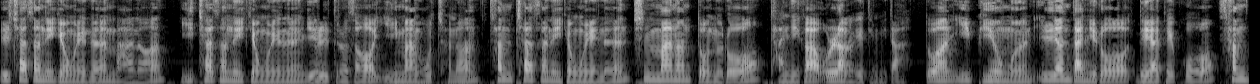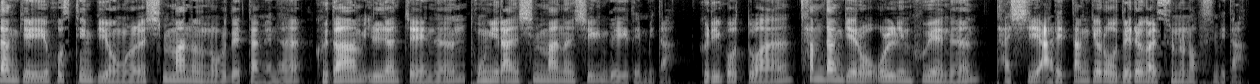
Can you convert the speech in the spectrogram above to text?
1차선의 경우에는 만원, 2차선의 경우에는 예를 들어서 2만 5천원, 3차선의 경우에는 10만원 돈으로 단위가 올라가게 됩니다. 또한 이 비용은 1년 단위로 내야 되고 3단계의 호스팅 비용을 10만원으로 냈다면 그 다음 1년째에는 동일한 10만원씩 내게 됩니다. 그리고 또한 3단계로 올린 후에는 다시 아래 단계로 내려갈 수는 없습니다.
